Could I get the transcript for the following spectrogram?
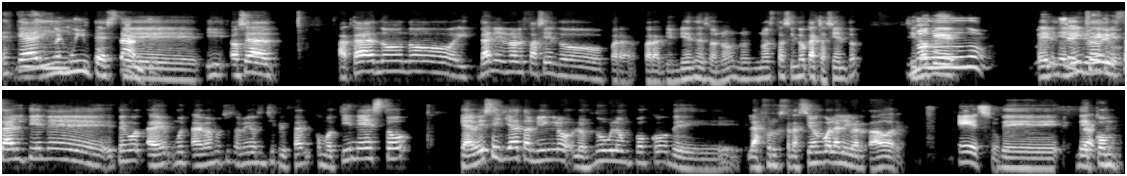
Es que ahí. No es muy importante. este, y, o sea, acá no, no. Y Daniel no lo está haciendo para, para quien piense eso, ¿no? No, no está haciendo cachaciento. Sino no, no, que no, no. el, En el serio, hincha de cristal tiene. Tengo además muchos amigos hincha de cristal, como tiene esto, que a veces ya también lo- los nubla un poco de la frustración con la Libertadores. Eso. de, de com-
